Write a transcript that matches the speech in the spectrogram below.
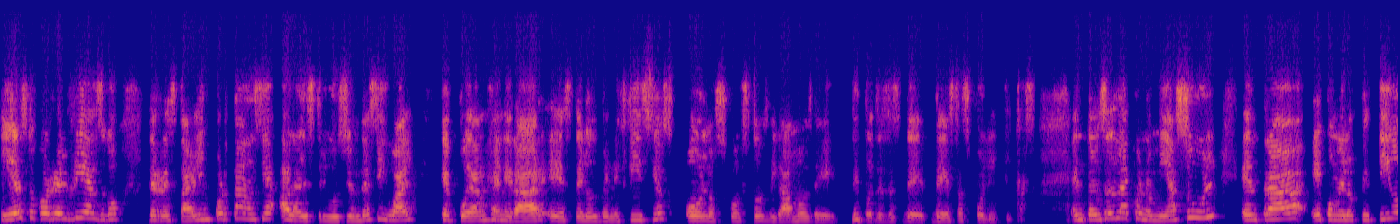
Y esto corre el riesgo de restar la importancia a la distribución desigual que puedan generar este, los beneficios o los costos, digamos, de, pues, de, de, estas políticas. Entonces, la economía azul entra eh, con el objetivo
